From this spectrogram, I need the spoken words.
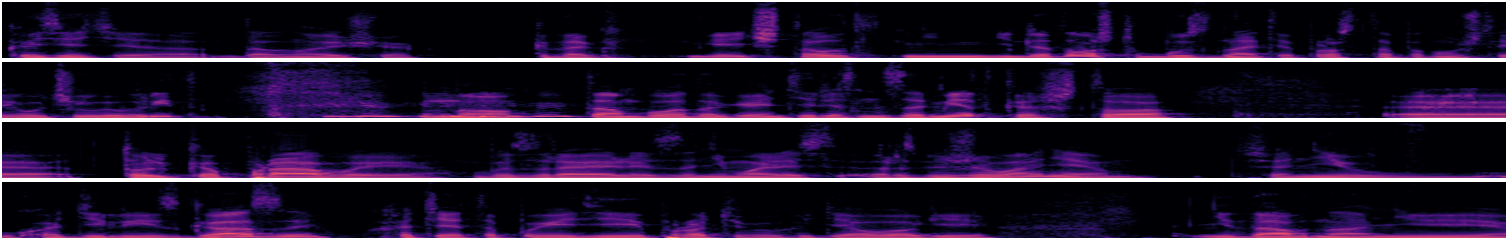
газете давно еще, когда я читал это не, не для того, чтобы узнать, а просто потому, что я учил иврит, но там была такая интересная заметка, что э, только правые в Израиле занимались размежеванием, то есть они в- уходили из газы, хотя это, по идее, против их идеологии. Недавно они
